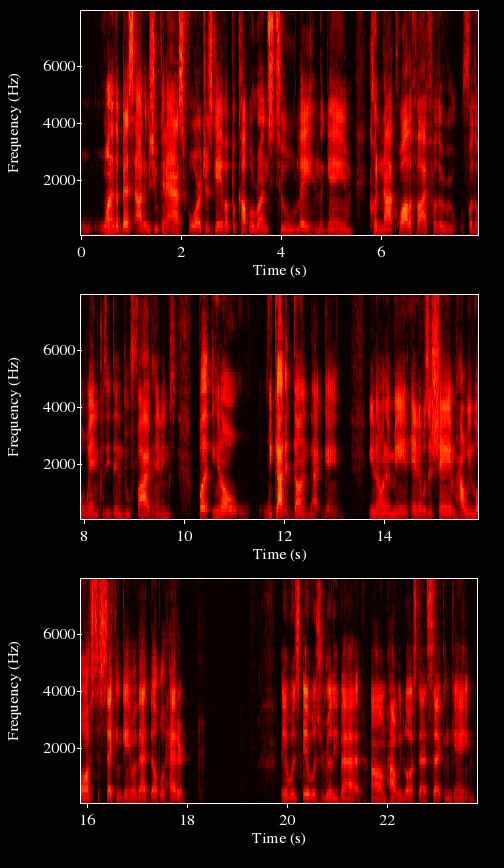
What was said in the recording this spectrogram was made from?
one of the best outings you can ask for. Just gave up a couple runs too late in the game. Could not qualify for the for the win because he didn't do five innings. But you know we got it done that game. You know what I mean? And it was a shame how we lost the second game of that doubleheader. It was it was really bad um, how we lost that second game.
